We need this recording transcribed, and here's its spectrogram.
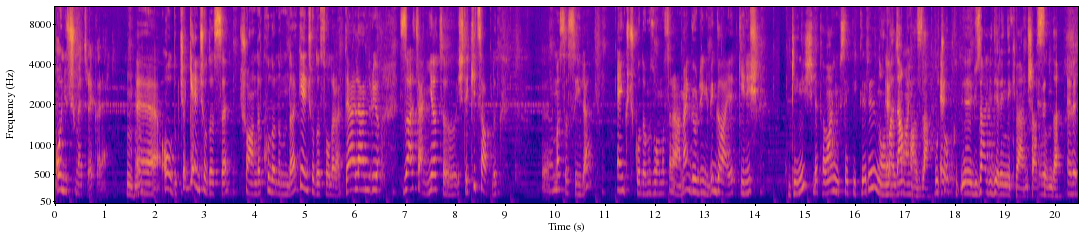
13 metrekare. Ee, oldukça genç odası şu anda kullanımda genç odası olarak değerlendiriyor. Zaten yatağı, işte kitaplık e, masasıyla en küçük odamız olmasına rağmen gördüğün gibi gayet geniş. Geniş ve tavan yükseklikleri normalden Evet, tavan fazla. Bu Evet. çok e, güzel bir derinlik vermiş aslında. Evet.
